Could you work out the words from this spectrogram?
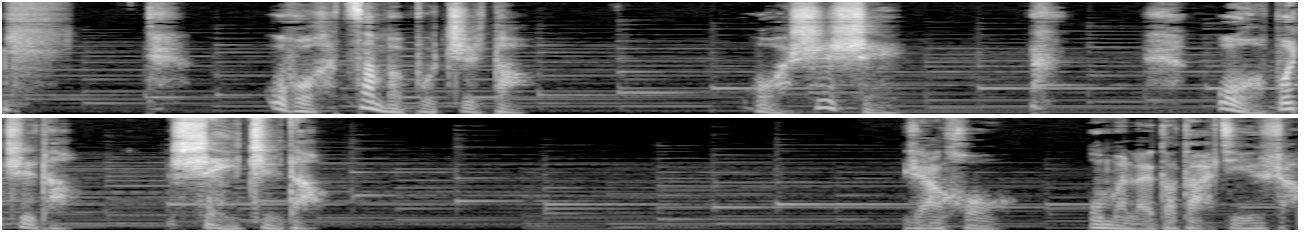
我怎么不知道？我是谁？我不知道，谁知道？然后我们来到大街上，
